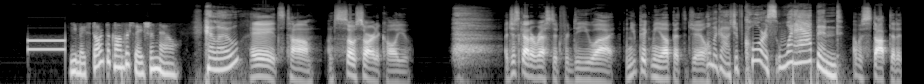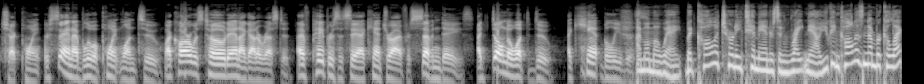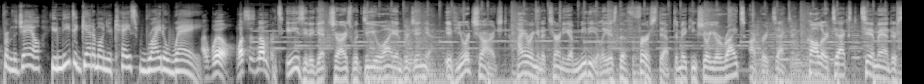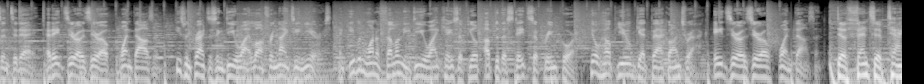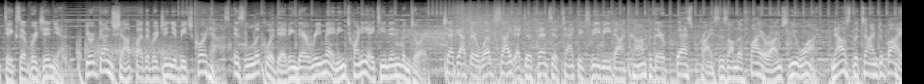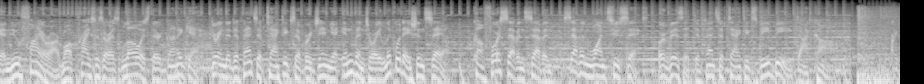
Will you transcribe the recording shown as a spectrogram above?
You may start the conversation now. Hello? Hey, it's Tom. I'm so sorry to call you. I just got arrested for DUI. Can you pick me up at the jail? Oh my gosh, of course. What happened? I was stopped at a checkpoint. They're saying I blew a .12. My car was towed and I got arrested. I have papers that say I can't drive for seven days. I don't know what to do. I can't believe this. I'm on my way, but call attorney Tim Anderson right now. You can call his number collect from the jail. You need to get him on your case right away. I will. What's his number? It's easy to get charged with DUI in Virginia. If you're charged, hiring an attorney immediately is the first step to making sure your rights are protected. Call or text Tim Anderson today at 800-1000. He's been practicing DUI law for 19 years and even won a felony DUI case appealed up to the state Supreme Court. He'll help you get back on track. 800 1000. Defensive Tactics of Virginia. Your gun shop by the Virginia Beach Courthouse is liquidating their remaining 2018 inventory. Check out their website at defensivetacticsvb.com for their best prices on the firearms you want. Now's the time to buy a new firearm while prices are as low as they're gonna get during the Defensive Tactics of Virginia inventory liquidation sale. Call 477 7126 or visit defensivetacticsvb.com.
